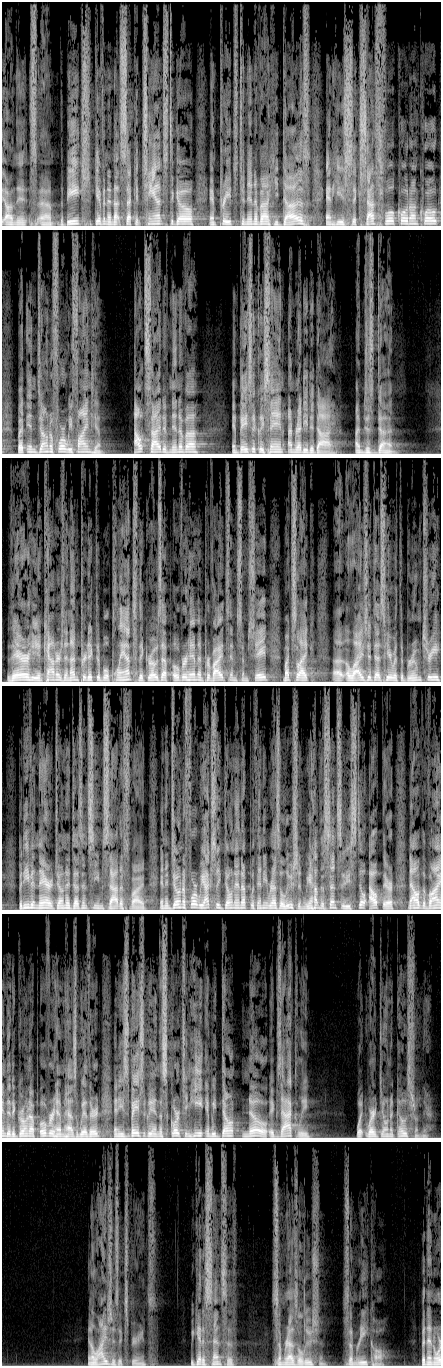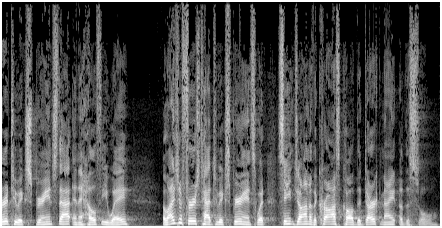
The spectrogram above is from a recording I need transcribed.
on the, um, the beach, given a second chance to go and preach to Nineveh. He does, and he's successful, quote unquote. But in Jonah 4, we find him outside of Nineveh and basically saying, I'm ready to die. I'm just done. There, he encounters an unpredictable plant that grows up over him and provides him some shade, much like uh, Elijah does here with the broom tree. But even there, Jonah doesn't seem satisfied. And in Jonah 4, we actually don't end up with any resolution. We have the sense that he's still out there. Now the vine that had grown up over him has withered, and he's basically in the scorching heat, and we don't know exactly what, where Jonah goes from there. In Elijah's experience, we get a sense of some resolution, some recall. But in order to experience that in a healthy way, Elijah first had to experience what St. John of the Cross called the dark night of the soul,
